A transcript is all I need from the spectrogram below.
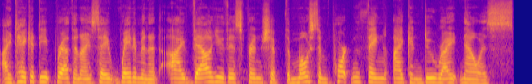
I take a deep breath and I say, wait a minute, I value this friendship. The most important thing I can do right now is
